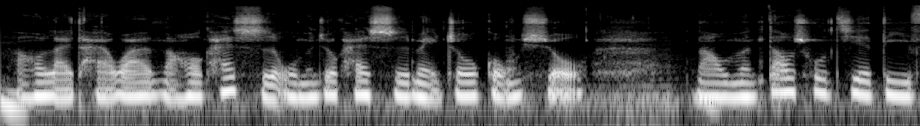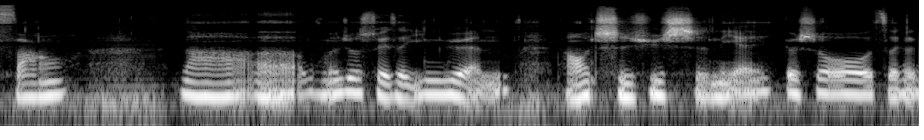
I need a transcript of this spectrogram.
嗯、然后来台湾，然后开始我们就开始每周公修，那我们到处借地方，那呃我们就随着因缘，然后持续十年，有时候整个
